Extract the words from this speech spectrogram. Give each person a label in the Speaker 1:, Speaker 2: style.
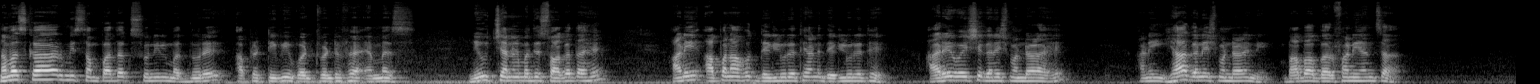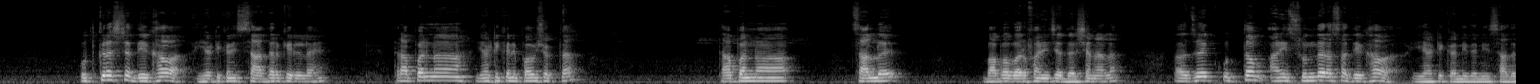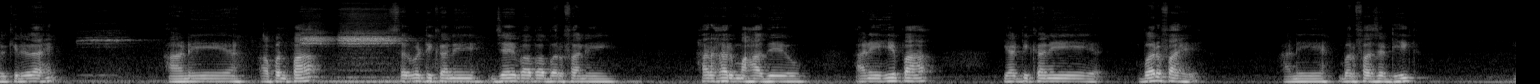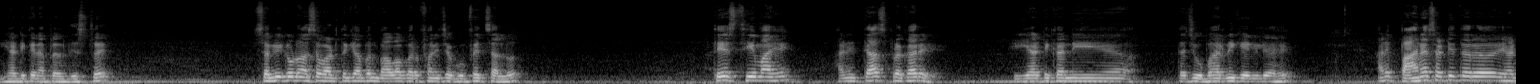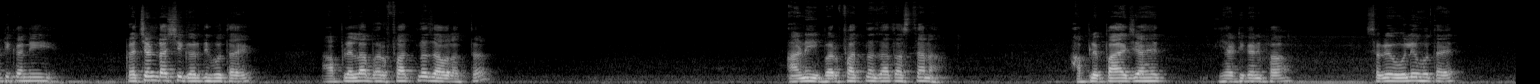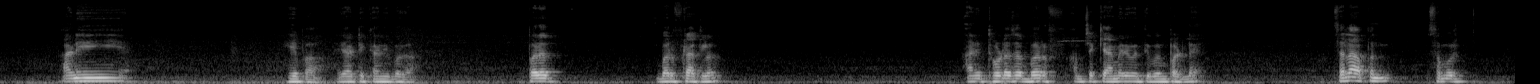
Speaker 1: नमस्कार मी संपादक सुनील मदनुरे आपलं T V one twenty five M S news चॅनलमध्ये स्वागत आहे. आणि आपण आहोत देगलूर येथे आणि देगलूर येथे आर्यवैश्य गणेश मंडळ आहे. आणि ह्या गणेश मंडळाने बाबा बर्फानी यांचा उत्कृष्ट देखावा या ठिकाणी सादर केलेला आहे. तर आपण या ठिकाणी पाहू शकता. तर आपण चाललो आहे बाबा बर्फानीच्या दर्शनाला. जो एक उत्तम आणि सुंदर असा देखावा या ठिकाणी त्यांनी सादर केलेला आहे. आणि आपण पहा सर्व ठिकाणी जय बाबा बर्फानी हर हर महादेव. आणि हे पहा या ठिकाणी बर्फ आहे आणि बर्फाचं ढीक ह्या ठिकाणी आपल्याला दिसतो आहे सगळीकडून असं वाटतं की आपण बाबा बर्फानीच्या गुफेत चाललो. तेच थीम आहे आणि त्याच प्रकारे ह्या ठिकाणी त्याची उभारणी केलेली आहे. आणि पाहण्यासाठी तर ह्या ठिकाणी प्रचंड अशी गर्दी होत आहे. आपल्याला बर्फातनं जावं लागतं. आणि बर्फातनं जात असताना आपले पाय जे आहेत ह्या ठिकाणी पहा सगळे ओले होत आहेत. आणि हे पहा या ठिकाणी बघा. परत बर्फ टाकलं. आणि थोडासा बर्फ आमच्या कॅमेऱ्यावरती पण पडला आहे चला आपण समोर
